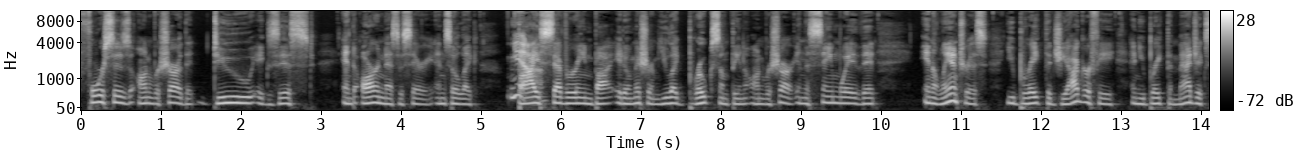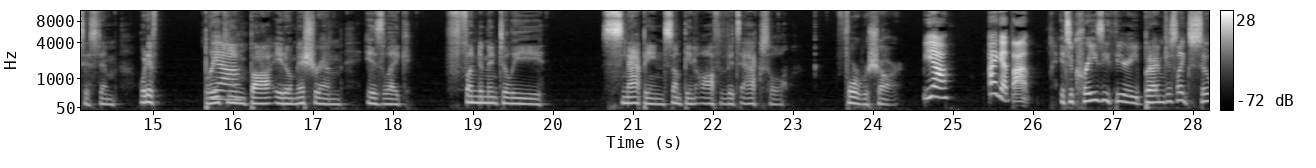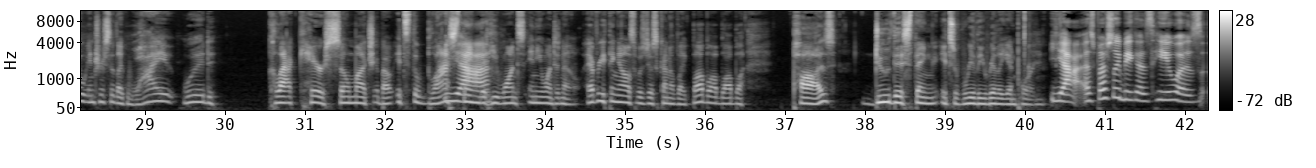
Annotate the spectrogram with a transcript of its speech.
forces on Roshar that do exist and are necessary? And so, like, Yeah. by severing by Mishram, you like broke something on Roshar in the same way that in Elantris you break the geography and you break the magic system. What if breaking Yeah. Ba-Ado-Mishram is like fundamentally snapping something off of its axle for Roshar? yeah. I get that. It's a crazy theory, but I'm just like so interested. Like, why would Kalak care so much about? It's the last Yeah. thing that he wants anyone to know. Everything else was just kind of like blah blah blah blah. Pause. Do this thing. It's really really important. Yeah, especially because he was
